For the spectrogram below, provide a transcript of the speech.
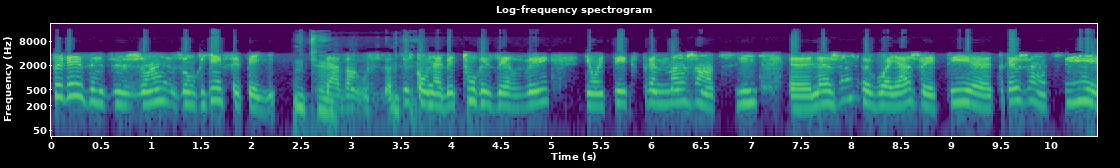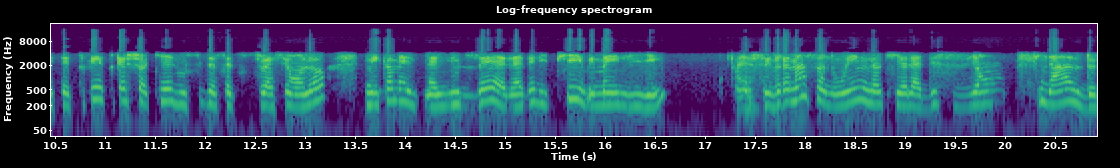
très indulgents, ils nous ont rien fait payer d'avance. Okay. qu'on avait tout réservé. Ils ont été extrêmement gentils. Euh, L'agence de voyage a été euh, très gentille, était très, très choquée, elle aussi, de cette situation-là. Mais comme elle, elle nous disait, elle avait les pieds et les mains liés. Euh, c'est vraiment Sunwing là, qui a la décision finale de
